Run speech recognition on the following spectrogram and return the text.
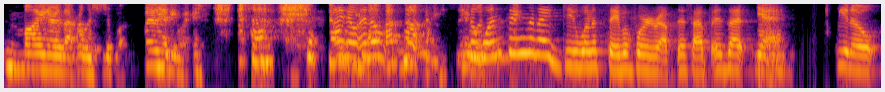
minor that relationship was. But anyways, I know, that. that's not nice. It the one thing that I do want to say before we wrap this up is that yeah, you know,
